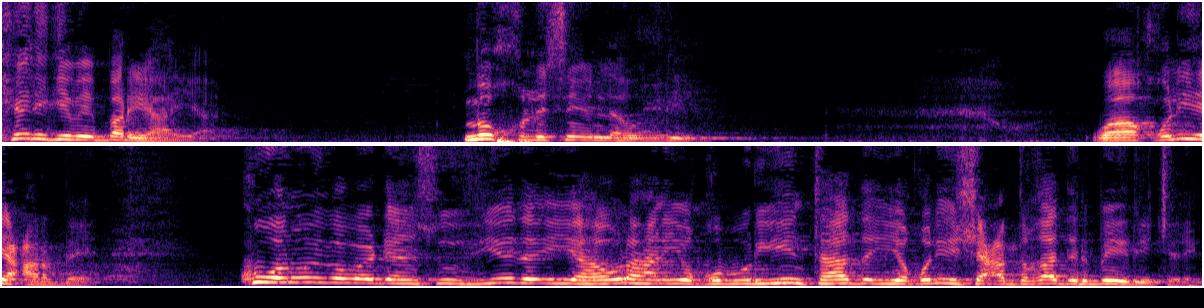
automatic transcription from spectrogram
keligii bay baryahayaan mukhlisiin lahu ddiin waa qolyihii carbeed kuwan uiba way dhaheen suufiyada iyo howlahan iyo quburiyiinta hadda iyo qolyihii sheekh cabdiqaadir bayri jiray.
